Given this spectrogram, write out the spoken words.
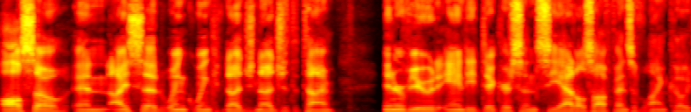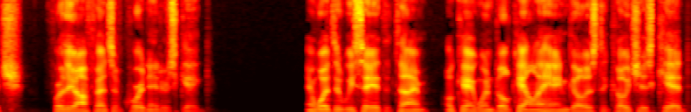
also, and I said wink, wink, nudge, nudge at the time, interviewed Andy Dickerson, Seattle's offensive line coach, for the offensive coordinator's gig. And what did we say at the time? Okay, when Bill Callahan goes to coach his kid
